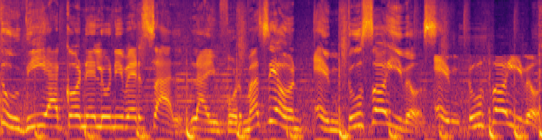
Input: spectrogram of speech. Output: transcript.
Tu día con el Universal. La información en tus oídos. En tus oídos.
